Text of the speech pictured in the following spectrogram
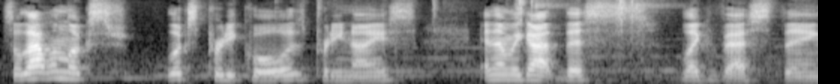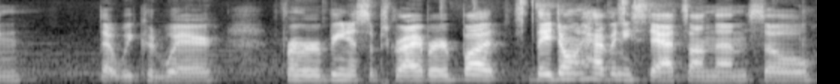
So that one looks looks pretty cool. It's pretty nice. And then we got this like vest thing that we could wear for being a subscriber, but they don't have any stats on them, so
